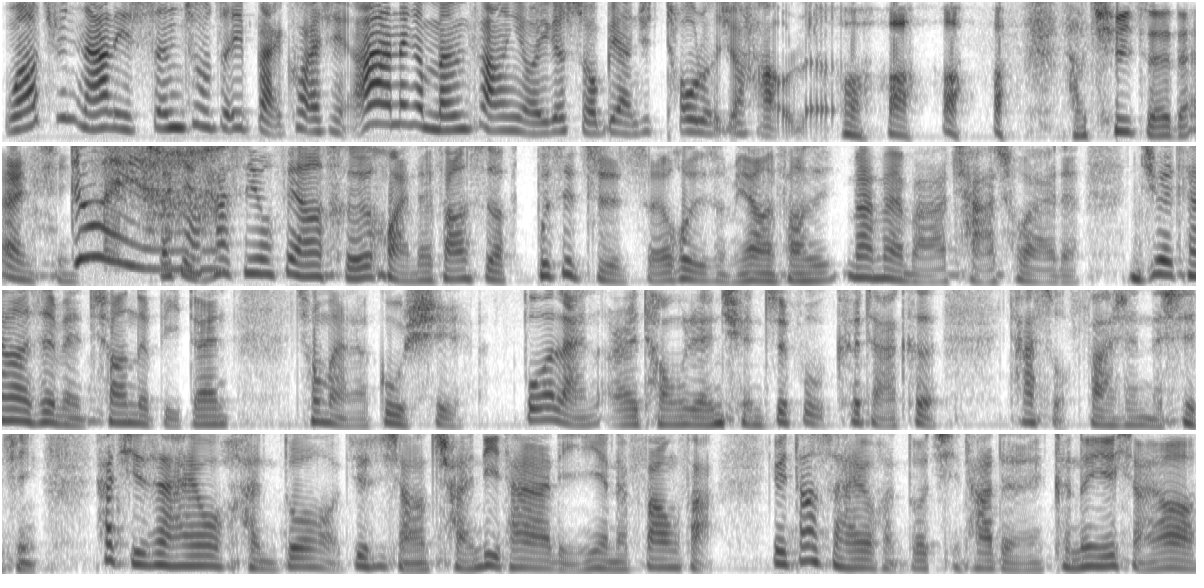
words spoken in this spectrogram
我要去哪里伸出这一百块钱啊？那个门房有一个手表，你去偷了就好了。好曲折的案情，对呀，而且他是用非常和缓的方式，不是指责或者什么样的方式，慢慢把它查出来的。你就会看到这本《窗的笔端》充满了故事。波兰儿童人权之父科扎克他所发生的事情，他其实还有很多，就是想要传递他的理念的方法。因为当时还有很多其他的人，可能也想要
